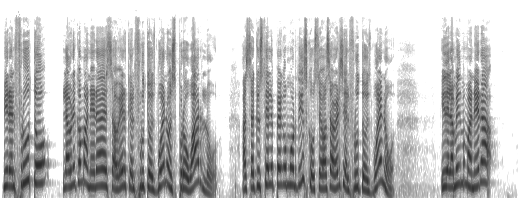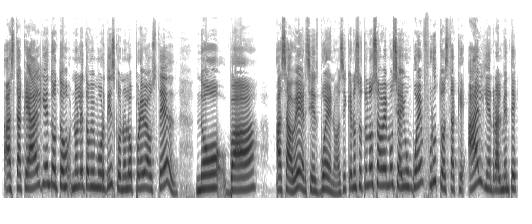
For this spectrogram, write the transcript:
Mira, el fruto la única manera de saber que el fruto es bueno es probarlo. Hasta que usted le pega un mordisco, usted va a saber si el fruto es bueno. Y de la misma manera, hasta que alguien no, no le tome un mordisco, no lo pruebe a usted, no va a saber si es bueno. Así que nosotros no sabemos si hay un buen fruto hasta que alguien realmente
